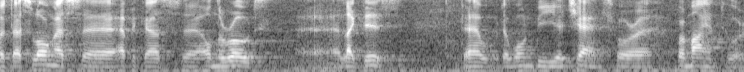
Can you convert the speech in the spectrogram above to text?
But as long as uh, Epica is uh, on the road uh, like this, there, there won't be a chance for a for Mayan tour.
